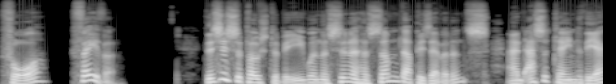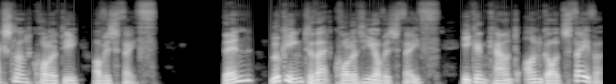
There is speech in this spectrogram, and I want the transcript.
4. Favour. This is supposed to be when the sinner has summed up his evidence and ascertained the excellent quality of his faith. Then, looking to that quality of his faith, he can count on God's favour,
